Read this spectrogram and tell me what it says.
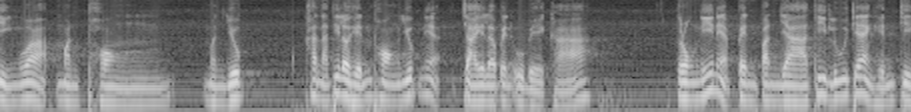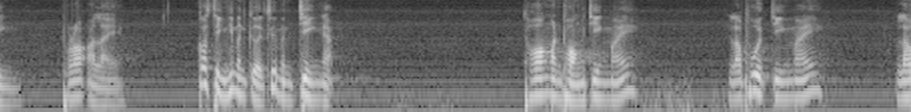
จริงว่ามันพองมันยุบ ขณะที่เราเห็นพองยุบเนี่ยใจเราเป็นอุเบกขา ตรงนี้เนี่ยเป็นปัญญาที่รู้แจ้งเห็นจริง เพราะอะไร ก็สิ่งที่มันเกิดขึ้นมันจริงอะ่ะท้องมันพองจริงไหม เราพูดจริงไหม เรา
